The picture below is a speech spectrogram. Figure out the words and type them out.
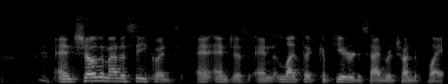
and show them out of sequence, and, and just and let the computer decide which one to play.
